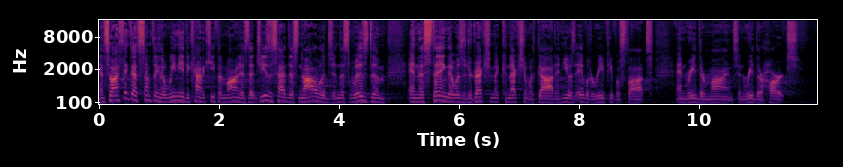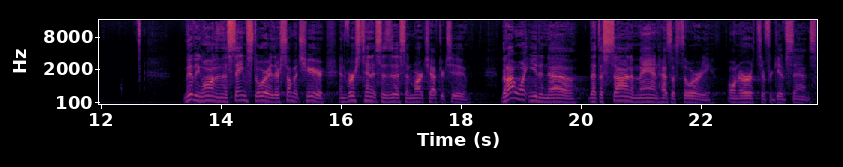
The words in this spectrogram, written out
And so I think that's something that we need to kind of keep in mind is that Jesus had this knowledge and this wisdom and this thing that was a direction and connection with God, and he was able to read people's thoughts and read their minds and read their hearts. Moving on in the same story, there's so much here. In verse 10, it says this in Mark chapter 2. But I want you to know that the Son of Man has authority on earth to forgive sins.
